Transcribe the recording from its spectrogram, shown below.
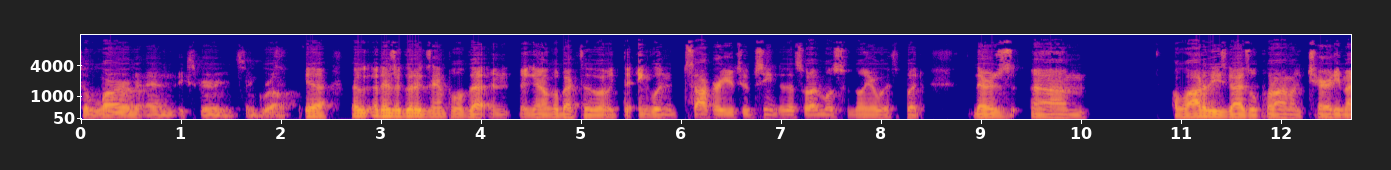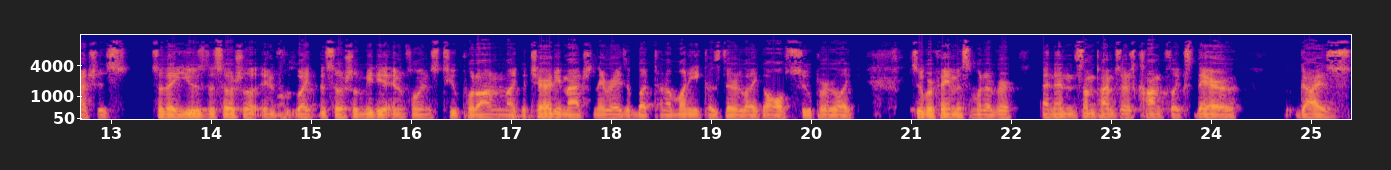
to learn and experience and grow. Yeah, uh, there's a good example of that. And again, I'll go back to the, like the England soccer YouTube scene because that's what I'm most familiar with. But there's um, a lot of these guys will put on like charity matches. So they use the social inf- like the social media influence to put on like a charity match, and they raise a butt ton of money because they're like all super like super famous and whatever. And then sometimes there's conflicts there, guys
